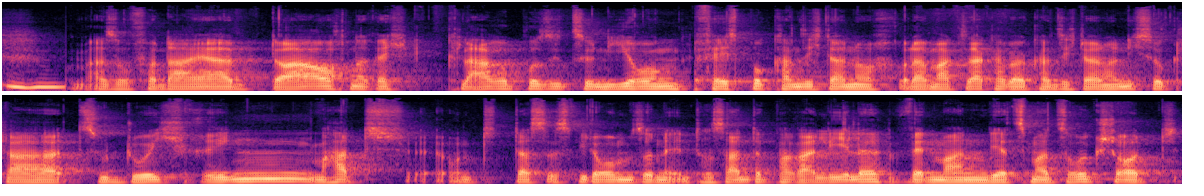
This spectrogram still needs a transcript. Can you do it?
Mhm. Also von daher da auch eine recht klare Positionierung. Facebook kann sich da noch, oder Mark Zuckerberg kann sich da noch nicht so klar zu durchringen. Hat, und das ist wiederum so eine interessante Parallele, wenn man jetzt mal zurückschaut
